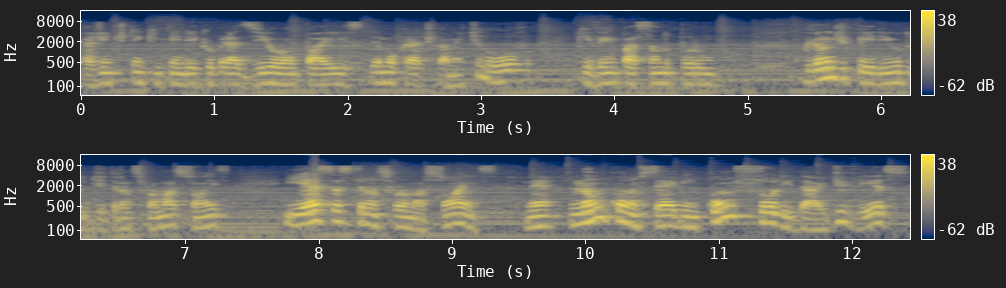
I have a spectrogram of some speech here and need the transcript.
a gente tem que entender que o Brasil é um país democraticamente novo, que vem passando por um grande período de transformações, e essas transformações né, não conseguem consolidar de vez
